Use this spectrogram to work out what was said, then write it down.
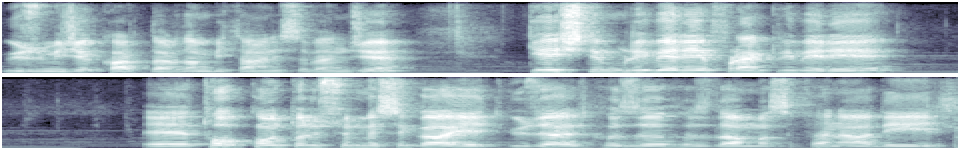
Üzmeyecek kartlardan bir tanesi bence. Geçtim Ribery, Frank Ribery. E, top kontrolü sürmesi gayet güzel. Hızı, hızlanması fena değil.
